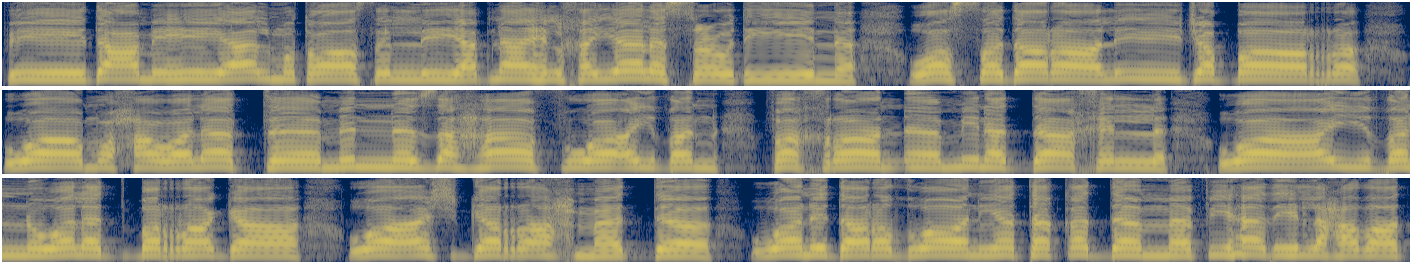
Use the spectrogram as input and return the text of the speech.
في دعمه المتواصل لأبنائه الخيال السعوديين والصدارة لجبار ومحاولة محاولات من زهاف وأيضا فخران من الداخل وأيضا ولد براقة وأشقر أحمد وندى رضوان يتقدم في هذه اللحظات.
